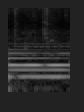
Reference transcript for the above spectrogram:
Música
